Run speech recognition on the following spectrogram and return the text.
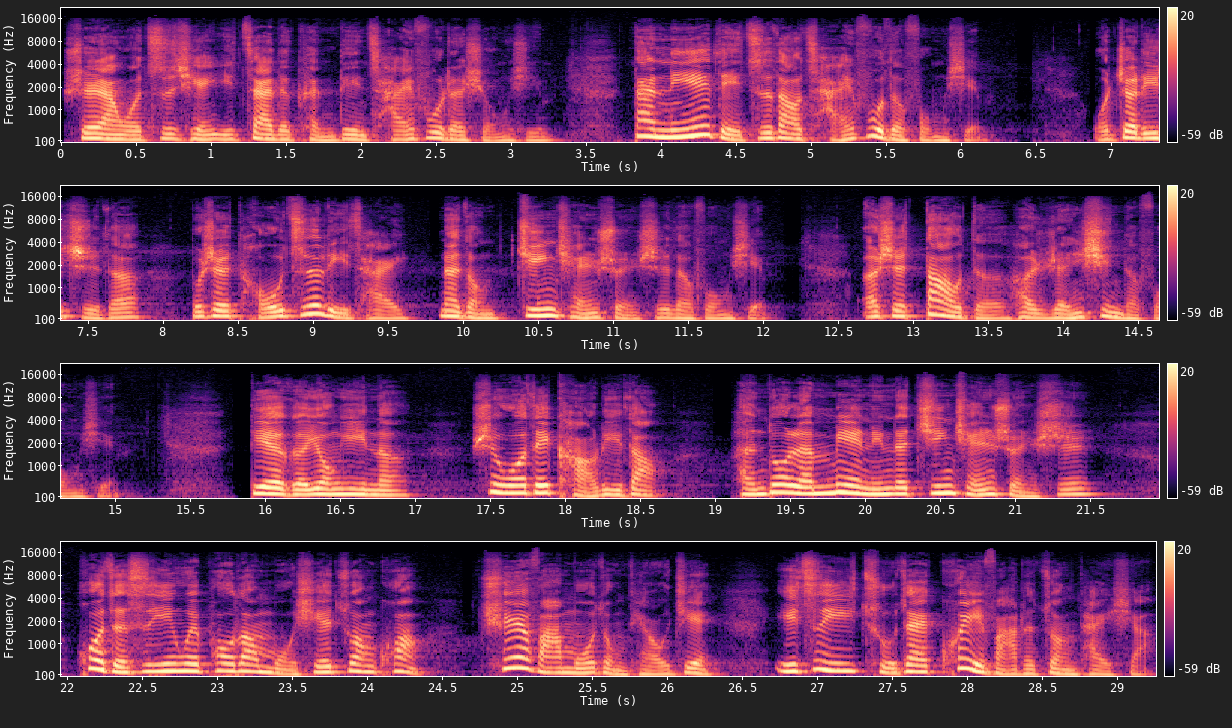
虽然我之前一再的肯定财富的雄心，但你也得知道财富的风险。我这里指的不是投资理财那种金钱损失的风险，而是道德和人性的风险。第二个用意呢，是我得考虑到很多人面临的金钱损失，或者是因为碰到某些状况。缺乏某种条件，以至于处在匮乏的状态下。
